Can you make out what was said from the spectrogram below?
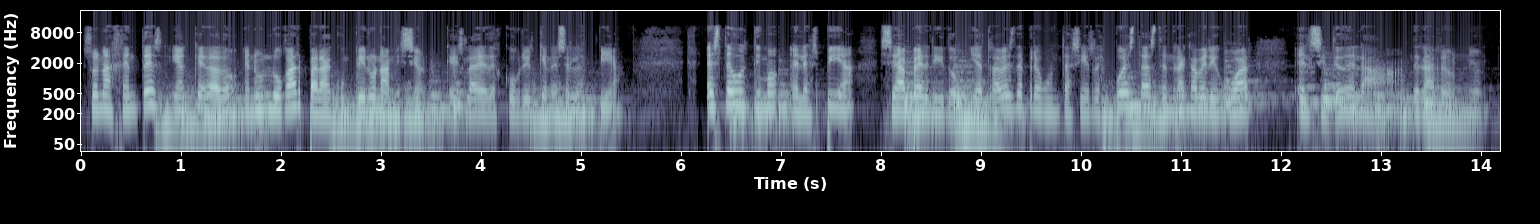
son agentes y han quedado en un lugar para cumplir una misión, que es la de descubrir quién es el espía. Este último, el espía, se ha perdido y a través de preguntas y respuestas tendrá que averiguar el sitio de la, de la reunión.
